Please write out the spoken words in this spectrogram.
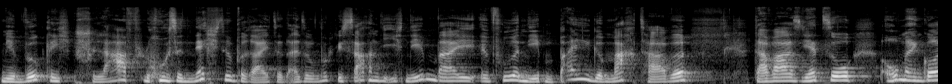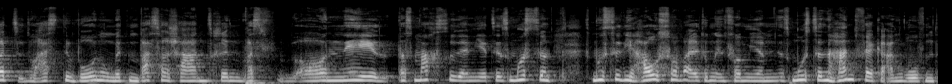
mir wirklich schlaflose Nächte bereitet. Also wirklich Sachen, die ich nebenbei, äh, früher nebenbei gemacht habe. Da war es jetzt so, oh mein Gott, du hast eine Wohnung mit einem Wasserschaden drin. Was, oh nee, was machst du denn jetzt? Jetzt musst du, jetzt musst du die Hausverwaltung informieren. Jetzt musst du einen Handwerker anrufen.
